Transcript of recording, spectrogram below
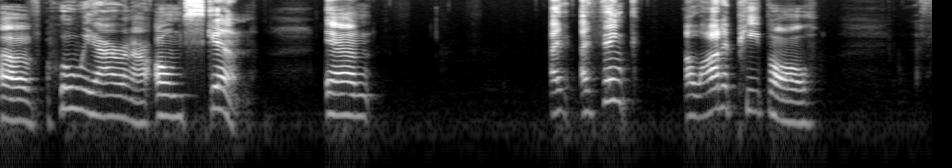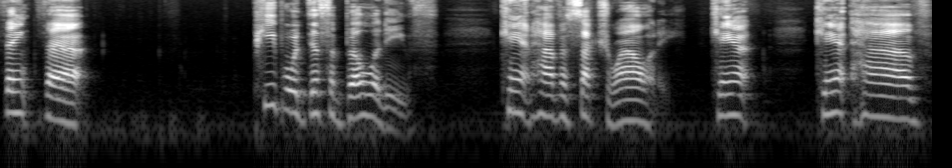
of who we are in our own skin? And I I think a lot of people think that people with disabilities can't have a sexuality, can't can't have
